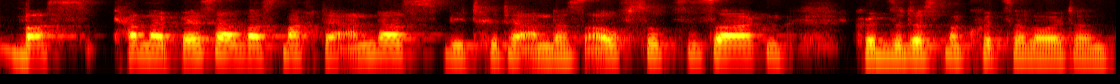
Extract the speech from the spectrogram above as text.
was kann er besser, was macht er anders, wie tritt er anders auf sozusagen? Können Sie das mal kurz erläutern?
